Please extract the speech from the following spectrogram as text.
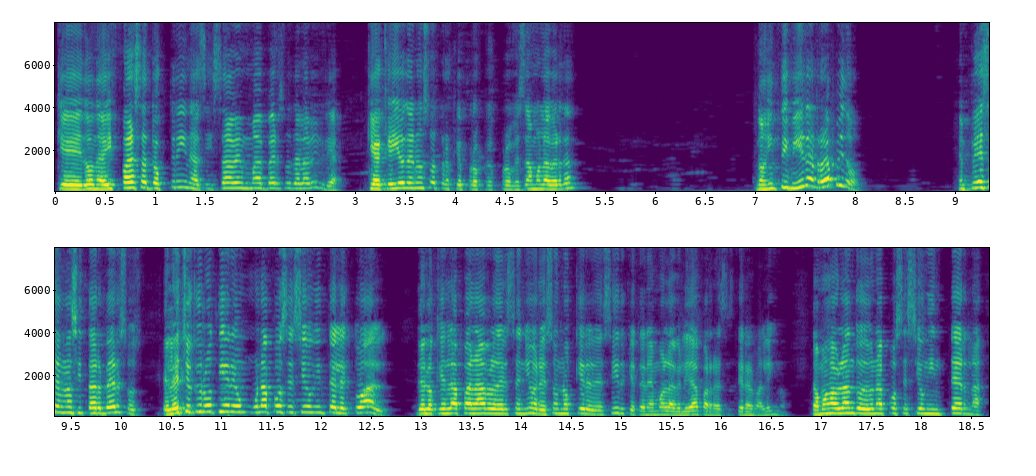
que donde hay falsas doctrinas y saben más versos de la Biblia que aquellos de nosotros que profesamos la verdad. Nos intimidan rápido. Empiezan a citar versos. El hecho de que uno tiene una posesión intelectual de lo que es la palabra del Señor, eso no quiere decir que tenemos la habilidad para resistir al maligno. Estamos hablando de una posesión interna,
